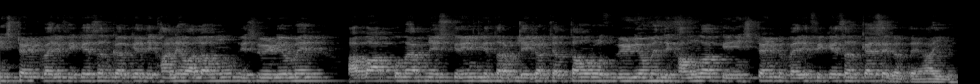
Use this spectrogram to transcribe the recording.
इंस्टेंट वेरिफिकेशन करके दिखाने वाला हूँ इस वीडियो में। अब आपको मैं अपने स्क्रीन की तरफ़ लेकर चलता हूँ और उस वीडियो में दिखाऊँगा कि इंस्टेंट वेरिफिकेशन कैसे करते हैं। आइए।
